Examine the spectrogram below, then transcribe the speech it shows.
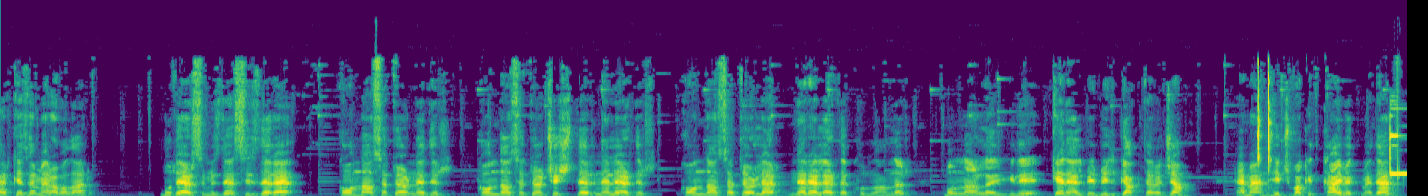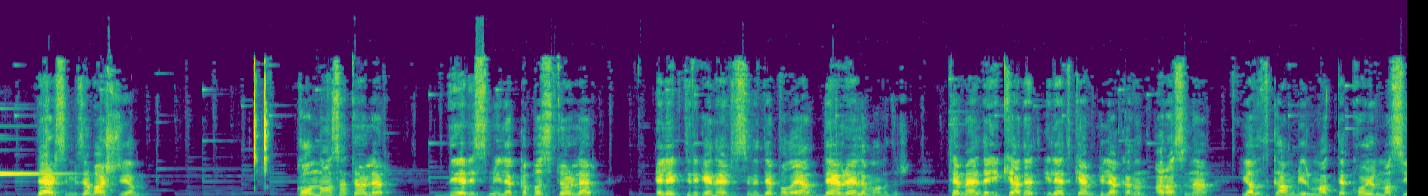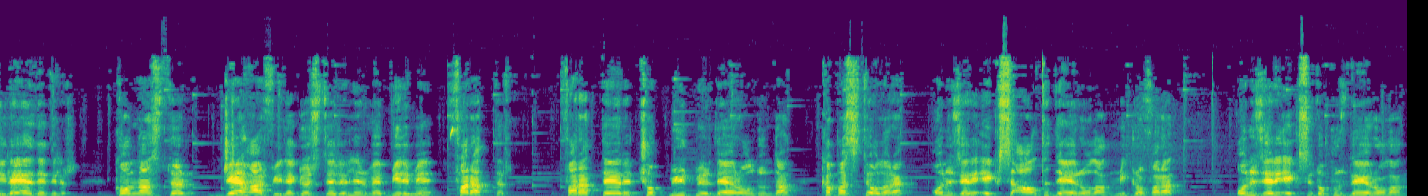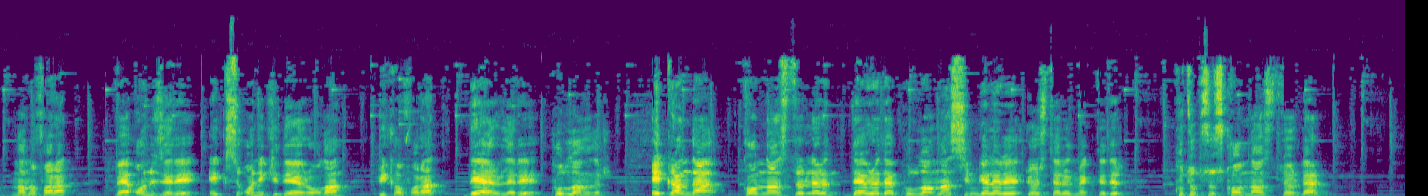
Herkese merhabalar. Bu dersimizde sizlere kondansatör nedir? Kondansatör çeşitleri nelerdir? Kondansatörler nerelerde kullanılır? Bunlarla ilgili genel bir bilgi aktaracağım. Hemen hiç vakit kaybetmeden dersimize başlayalım. Kondansatörler, diğer ismiyle kapasitörler, elektrik enerjisini depolayan devre elemanıdır. Temelde iki adet iletken plakanın arasına yalıtkan bir madde koyulması ile elde edilir. Kondansatör C harfiyle gösterilir ve birimi farattır. Farad değeri çok büyük bir değer olduğundan kapasite olarak 10 üzeri eksi 6 değeri olan mikrofarad, 10 üzeri eksi 9 değeri olan nanofarad ve 10 üzeri eksi 12 değeri olan pikofarad değerleri kullanılır. Ekranda kondansatörlerin devrede kullanılan simgeleri gösterilmektedir. Kutupsuz kondansatörler,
